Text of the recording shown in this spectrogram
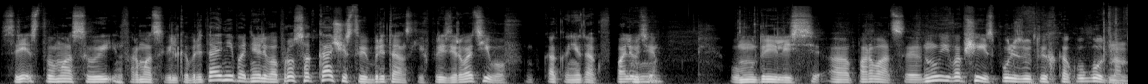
средства массовой информации Великобритании подняли вопрос о качестве британских презервативов. Как они так в полете умудрились а, порваться. Ну и вообще используют их как угодно.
